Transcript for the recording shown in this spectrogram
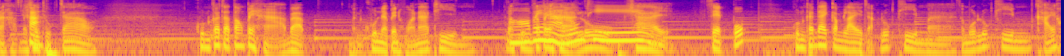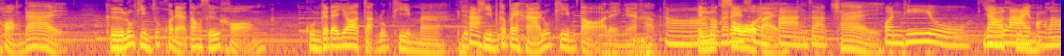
นะครับไม่ใช่ค่ะทุกเจ้า คุณก็จะต้องไปหาแบบเหมือนคุณเนี่ยเป็นหัวหน้าทีม แล้วอ๋อคุณก็ไปหาลูกทีมใช่ เสร็จปุ๊บ คุณก็ได้กำไรจากลูกทีมมา สมมติลูกทีมขายของได้ คือลูกทีมทุกคนเนี่ยต้องซื้อของ คุณก็ได้ยอดจากลูกทีมมา ลูกทีมก็ไปหาลูกทีมต่ออะไรอย่างเงี้ยครับอ๋อเป็นลูเรากก็ได้โซ่ส่วนไปต่างจากใช่ คนที่อยู่ยิ่งดาวน์ไลน์คุณของเรา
